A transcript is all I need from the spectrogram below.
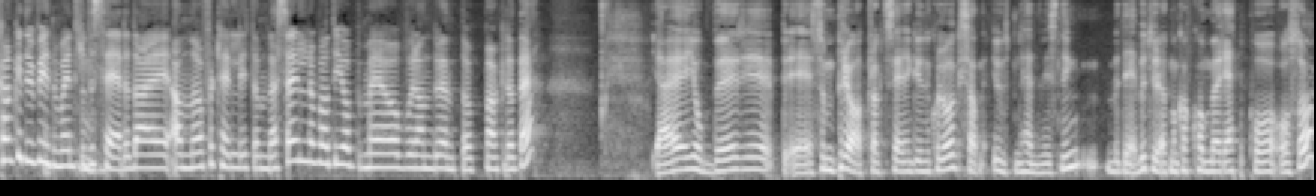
Kan ikke du begynne med å introdusere deg, Anne, og fortelle litt om deg selv, og hva du jobber med, og hvordan du endte opp med akkurat det? Jeg jobber eh, som privatpraktiserende gynekolog uten henvisning. Men det betyr at man kan komme rett på også.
